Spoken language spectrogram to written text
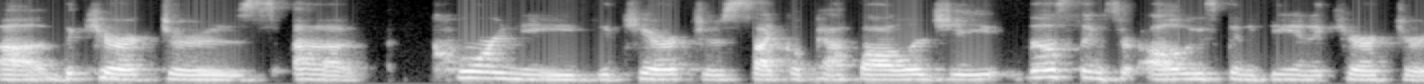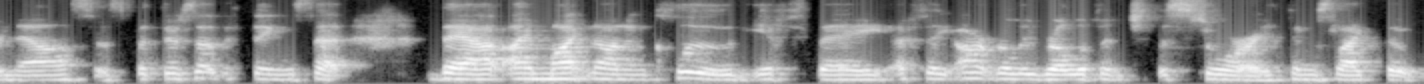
uh, the character's uh, core need, the character's psychopathology. Those things are always going to be in a character analysis. But there's other things that that I might not include if they if they aren't really relevant to the story. Things like the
